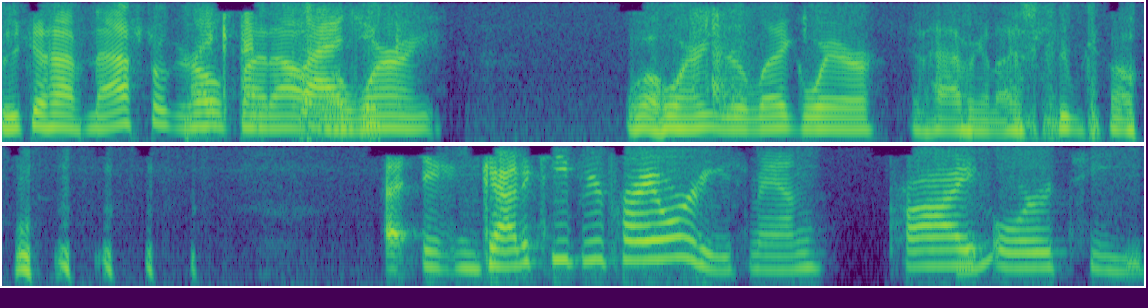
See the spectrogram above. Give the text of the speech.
you can have National Girls Like, Night Out while wearing while wearing your leg wear and having an ice cream cone. uh, Got to keep your priorities, man. Hmm? Priorities.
